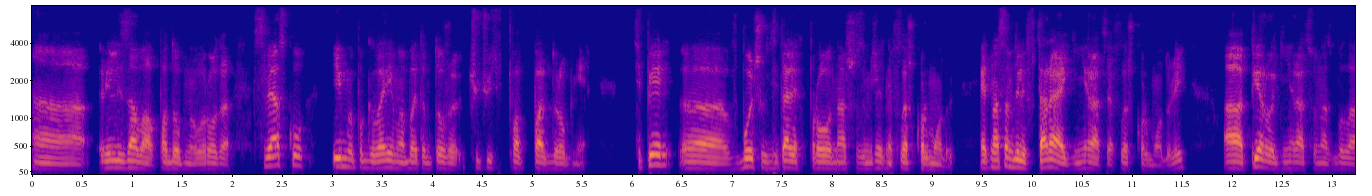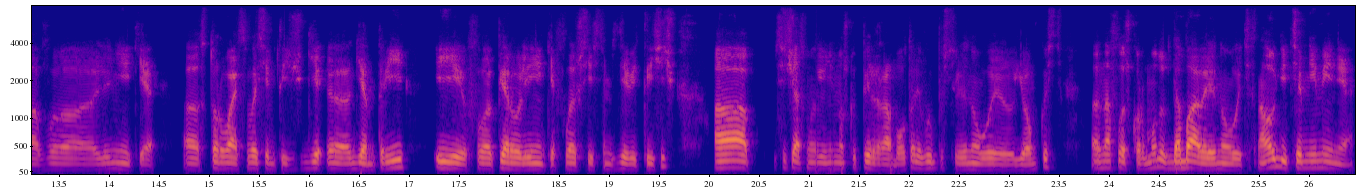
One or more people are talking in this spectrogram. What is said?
а, реализовал подобного рода связку, и мы поговорим об этом тоже чуть-чуть подробнее. Теперь э, в больших деталях про наш замечательный флеш-кор модуль. Это на самом деле вторая генерация флеш-кор модулей. А первая генерация у нас была в линейке э, StoreWise V7000 Gen 3 и в первой линейке Flash Systems 9000. А сейчас мы ее немножко переработали, выпустили новую емкость на флеш-кор модуль, добавили новые технологии. Тем не менее,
